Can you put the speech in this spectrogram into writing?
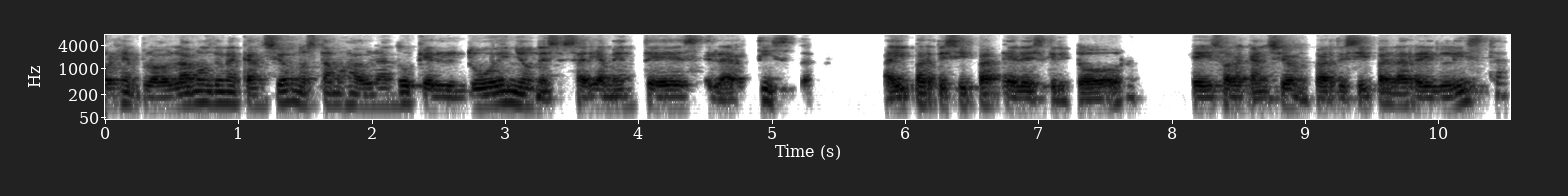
por ejemplo, hablamos de una canción, no estamos hablando que el dueño necesariamente es el artista. Ahí participa el escritor que hizo la canción, participa el arreglista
